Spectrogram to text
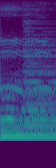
Oh.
